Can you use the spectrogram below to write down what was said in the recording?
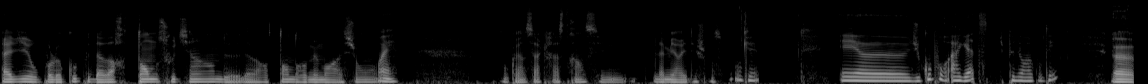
à vivre pour le couple d'avoir tant de soutien, de- d'avoir tant de remémoration. Ouais. Donc un cercle restreint, c'est la meilleure idée, je pense. Ok. Et euh, du coup, pour Agathe, tu peux nous raconter? Euh,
